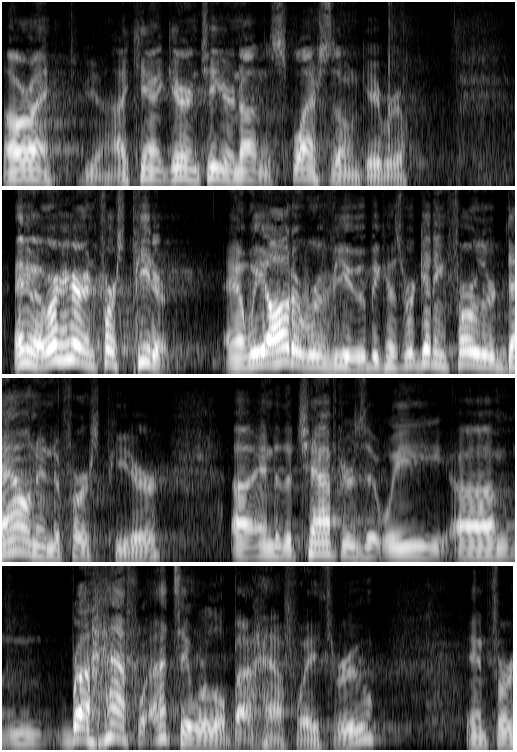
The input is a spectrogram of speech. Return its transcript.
All right. Yeah, I can't guarantee you're not in the splash zone, Gabriel. Anyway, we're here in 1 Peter, and we ought to review because we're getting further down into 1 Peter, uh, into the chapters that we, um, about halfway, I'd say we're a little about halfway through in 1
